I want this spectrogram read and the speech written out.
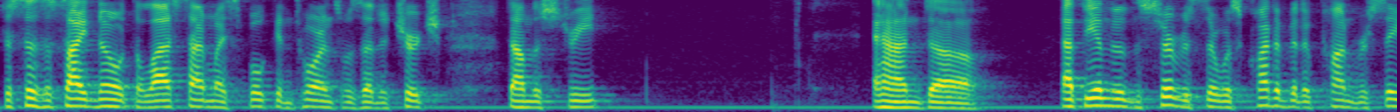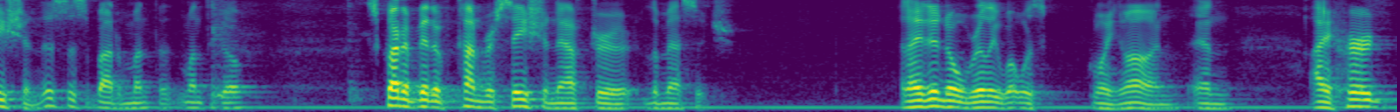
Just as a side note, the last time I spoke in Torrance was at a church down the street. And uh, at the end of the service, there was quite a bit of conversation. This is about a month, a month ago. It's quite a bit of conversation after the message. And I didn't know really what was going on. And I heard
